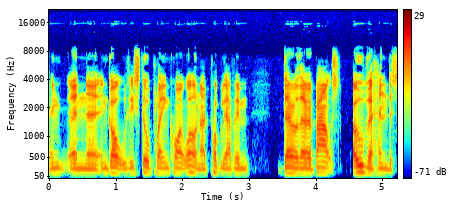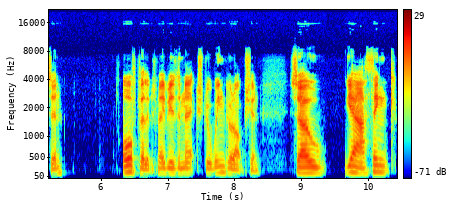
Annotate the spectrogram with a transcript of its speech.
and and, uh, and goals. He's still playing quite well, and I'd probably have him there or thereabouts over Henderson or Phillips, maybe as an extra winger option. So yeah, I think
